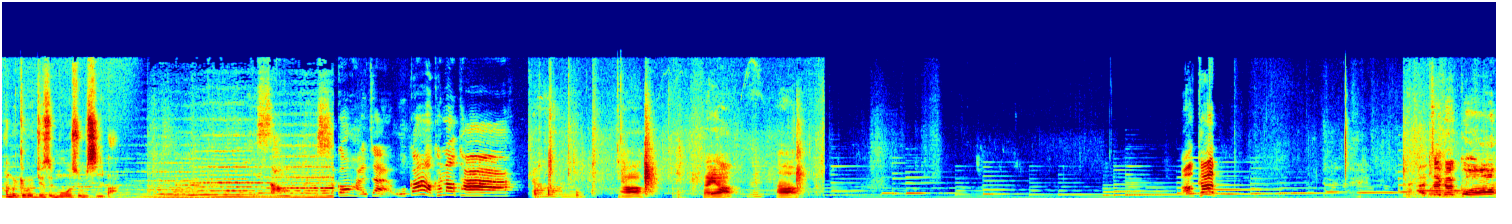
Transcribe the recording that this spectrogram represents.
他们根本就是魔术师吧？你少，公还在，我刚好看到他。然后呢？好，可以啊。嗯。好。好看，来这个果。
